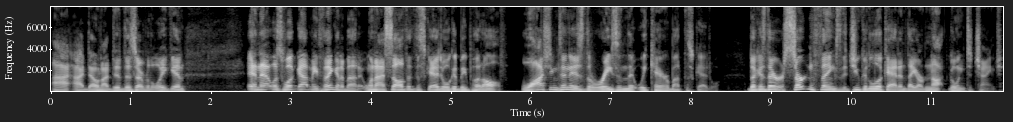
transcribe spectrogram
I, I don't. I did this over the weekend, and that was what got me thinking about it when I saw that the schedule could be put off. Washington is the reason that we care about the schedule because there are certain things that you can look at and they are not going to change.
